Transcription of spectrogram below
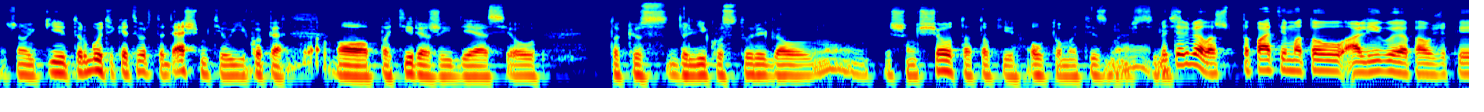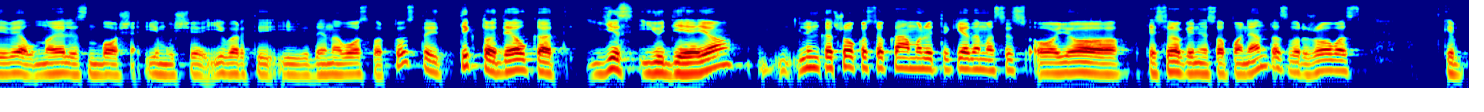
nežinau, iki turbūt į ketvirtą dešimtį jau įkopė, o patyrė žaidėjas jau tokius dalykus turi gal nu, iš anksčiau tą tokį automatizmą. Ja, bet ir vėl, aš tą patį matau A lygoje, pavyzdžiui, kai vėl Noelis Bošė įmušė įvartį į Dainavos vartus, tai tik todėl, kad jis judėjo link atšokusio kamulio tikėdamasis, o jo tiesioginis oponentas, varžovas, kaip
